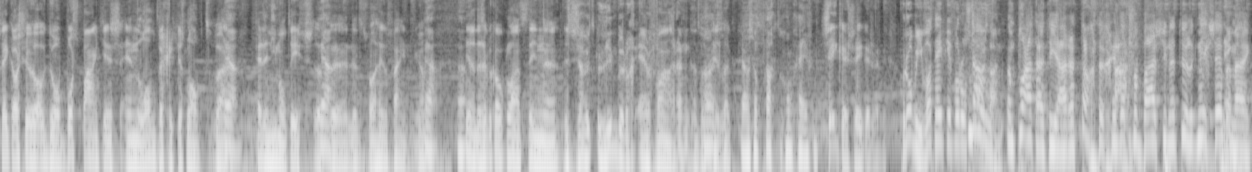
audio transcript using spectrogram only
zeker als je door bospaadjes en landweggetjes loopt... waar Ja. verder niemand is. Dat, Ja. eh, dat is wel heel fijn. Ja. Ja, ja. Ja, dat heb ik ook laatst in eh, Zuid-Limburg ervaren. Dat was Oh, heel leuk. Ja, dat is ook een prachtige omgeving. Zeker, zeker, zeker. Robbie, wat heb je voor ons Nou, klaarstaan? een plaat uit de jaren 80. En dat verbaast je natuurlijk niks hè, bij mij.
